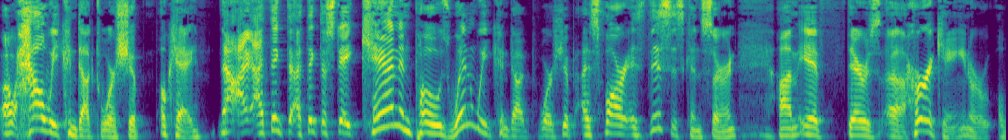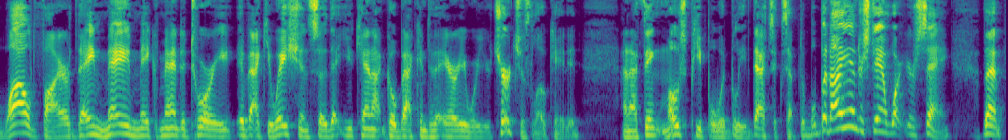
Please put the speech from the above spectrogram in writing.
oh, how we conduct worship. Okay. Now, I, I think I think the state can impose when we conduct worship, as far as this is concerned. Um, if there's a hurricane or a wildfire, they may make mandatory evacuation so that you cannot go back into the area where your church is located. And I think most people would believe that's acceptable. But I understand what you're saying that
